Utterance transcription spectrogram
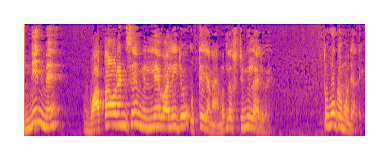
नींद में वातावरण से मिलने वाली जो उत्तेजना है मतलब स्टिम्युला जो है तो वो कम हो जाती है।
